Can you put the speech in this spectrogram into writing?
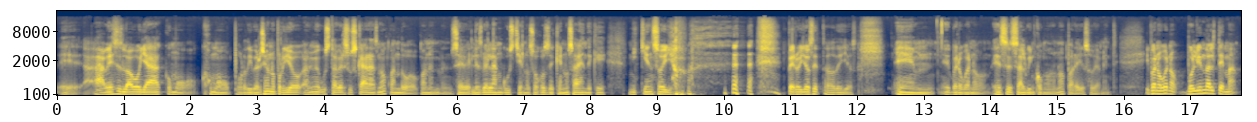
eh, a veces lo hago ya como, como por diversión, ¿no? Porque yo, a mí me gusta ver sus caras, ¿no? Cuando, cuando se les ve la angustia en los ojos de que no saben de qué, ni quién soy yo. Pero yo sé todo de ellos. Eh, pero bueno, eso es algo incómodo, ¿no? Para ellos, obviamente. Y bueno, bueno, volviendo al tema,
